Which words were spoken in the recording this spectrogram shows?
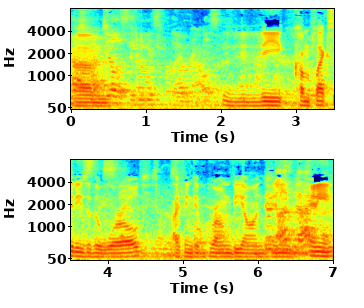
Um, the complexities of the world, I think, have grown beyond any any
